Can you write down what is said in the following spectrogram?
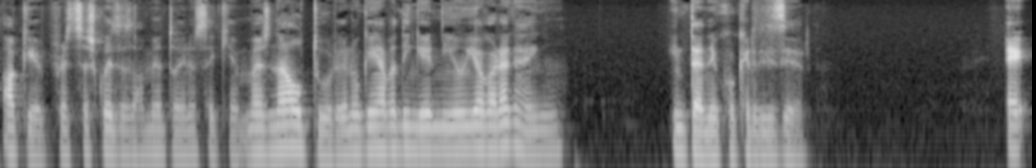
ok, por essas coisas aumentam e não sei o quê, mas na altura eu não ganhava dinheiro nenhum e agora ganho. Entendem o que eu quero dizer? é,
